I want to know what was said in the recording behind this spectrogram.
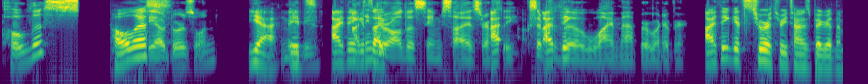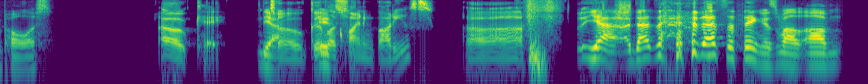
Polus, Polus. the outdoors one. Yeah, maybe? it's. I think I it's think like. they're all the same size, roughly, except I for think- the Y map or whatever. I think it's two or three times bigger than Polus. Okay. Yeah, So good luck finding bodies. Uh, yeah. That that's the thing as well. Um,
